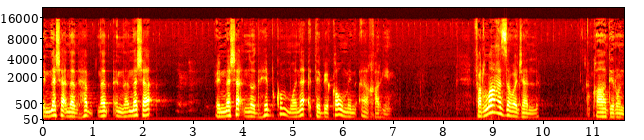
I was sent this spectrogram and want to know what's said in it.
إن نشأ نذهب إن نشأ إن نشأ نذهبكم ونأتي بقوم آخرين. فالله عز وجل قادر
